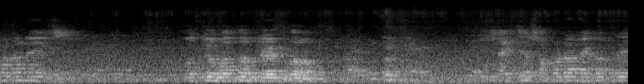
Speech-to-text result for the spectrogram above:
সংগঠনের ঐক্যবদ্ধ প্ল্যাটফর্ম সাহিত্য সংগঠন একত্রে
